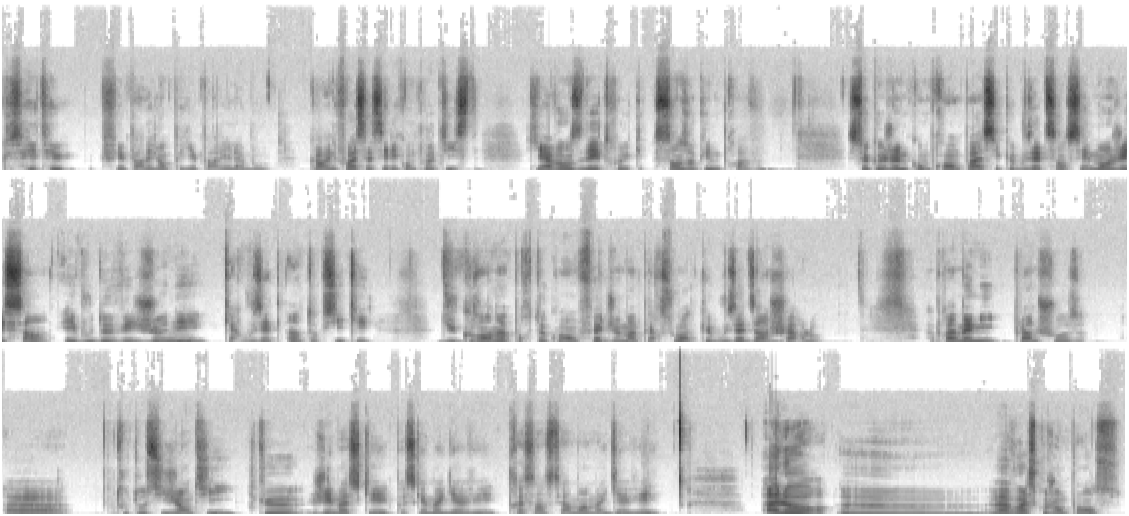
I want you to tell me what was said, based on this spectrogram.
que ça a été fait par des gens payés par les labos? Encore une fois, ça c'est les complotistes qui avancent des trucs sans aucune preuve. Ce que je ne comprends pas, c'est que vous êtes censé manger sain et vous devez jeûner car vous êtes intoxiqué. Du grand n'importe quoi en fait, je m'aperçois que vous êtes un charlot. Après, elle m'a mis plein de choses. Euh, tout aussi gentil que j'ai masqué, parce qu'elle m'a gavé, très sincèrement, elle m'a gavé. Alors, euh, bah, voilà ce que j'en pense.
